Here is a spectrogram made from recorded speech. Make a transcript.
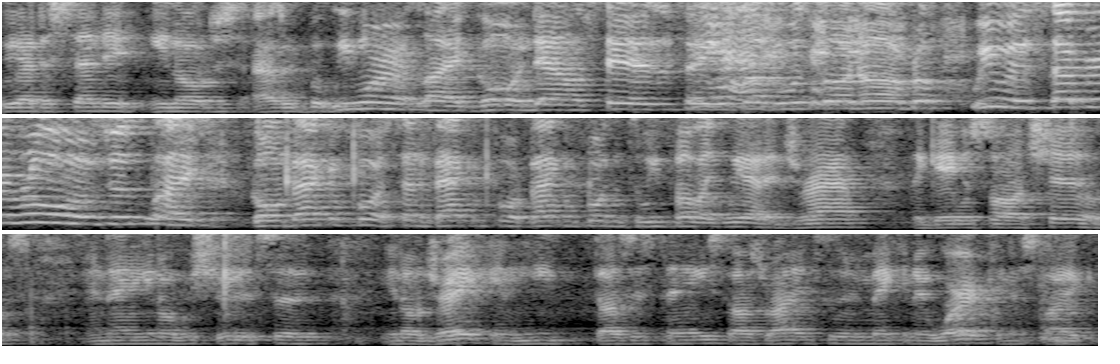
we had to send it, you know, just as we, but we weren't like going downstairs and saying what's up, what's going on, bro. We were in separate rooms, just like going back and forth, sending back and forth, back and forth until we felt like we had a draft that gave us all chills. And then you know we shoot it to you know Drake, and he does his thing, he starts writing to it and making it work, and it's like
